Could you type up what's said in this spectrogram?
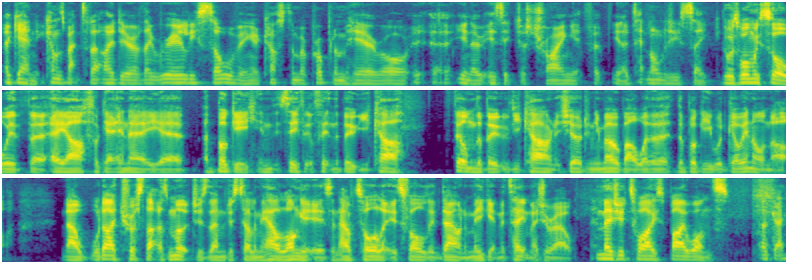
Again, it comes back to that idea of they really solving a customer problem here, or uh, you know, is it just trying it for you know technology's sake? There was one we saw with uh, AR for getting a uh, a buggy and see if it'll fit in the boot of your car. Film the boot of your car and it showed in your mobile whether the buggy would go in or not. Now, would I trust that as much as them just telling me how long it is and how tall it is folded down and me getting a tape measure out? Measure twice, buy once. Okay,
